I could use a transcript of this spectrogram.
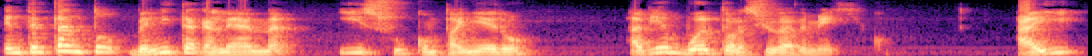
Entretanto, Benita Galeana y su compañero habían vuelto a la Ciudad de México. Ahí,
